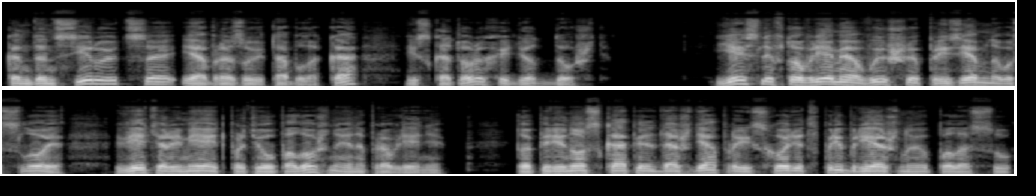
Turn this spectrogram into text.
конденсируется и образует облака, из которых идет дождь. Если в то время выше приземного слоя ветер имеет противоположное направление, то перенос капель дождя происходит в прибрежную полосу,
